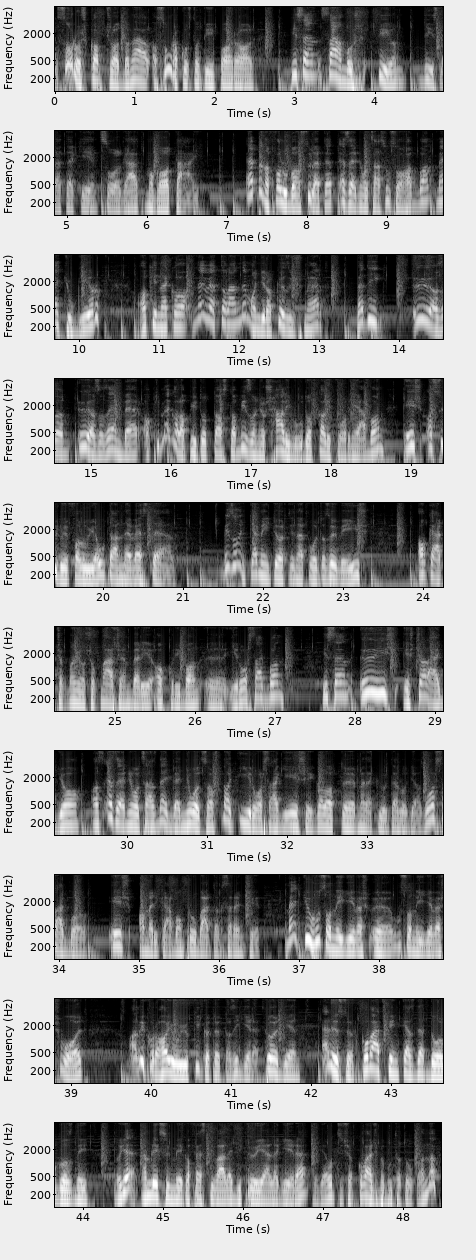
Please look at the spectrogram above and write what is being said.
szoros kapcsolatban áll a szórakoztatóiparral, hiszen számos film díszleteként szolgált maga a táj. Ebben a faluban született 1826-ban Matthew Girk, akinek a neve talán nem annyira közismert, pedig ő az, a, ő az az ember, aki megalapította azt a bizonyos Hollywoodot Kaliforniában, és a szülőfaluja után nevezte el. Bizony kemény történet volt az övé is, akárcsak nagyon sok más emberi akkoriban ö, Írországban, hiszen ő is és családja az 1848-as nagy írországi éjség alatt menekült el ugye az országból, és Amerikában próbáltak szerencsét. Matthew 24 éves, 24 éves volt, amikor a hajójuk kikötött az ígéret földjén, először kovácsként kezdett dolgozni, ugye, emlékszünk még a fesztivál egyik fő jellegére, ugye ott is a kovács bemutatók vannak,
